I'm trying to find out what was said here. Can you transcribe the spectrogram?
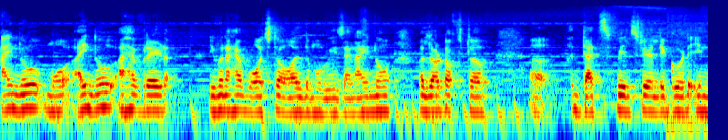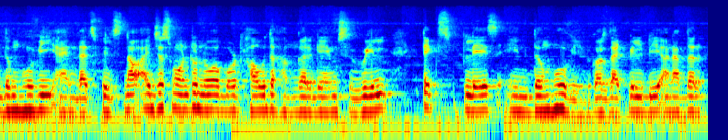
i know more i know i have read even i have watched all the movies and i know a lot of stuff uh, that feels really good in the movie and that feels now i just want to know about how the hunger games will takes place in the movie because that will be another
